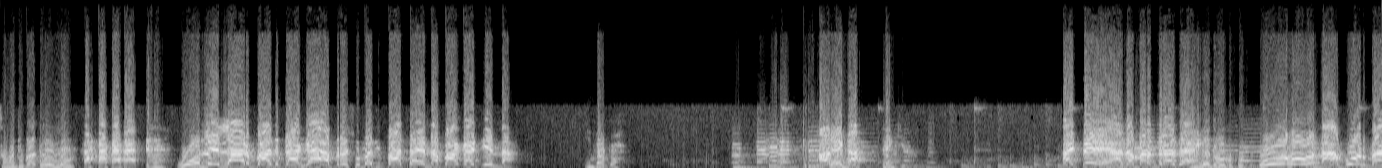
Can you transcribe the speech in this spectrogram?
சுமதி பாக்கல இல்ல ஊர்ல எல்லாரும் பாத்துட்டாங்க அப்புறம் சுமதி பார்த்தா என்ன பாக்காட்டி என்ன இந்தாங்க. தேங்க்யூ கட்டு. அத மறந்துடாத. நீங்க அந்த பக்கம் போங்க. ஓஹோ நான் போகணுமா?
